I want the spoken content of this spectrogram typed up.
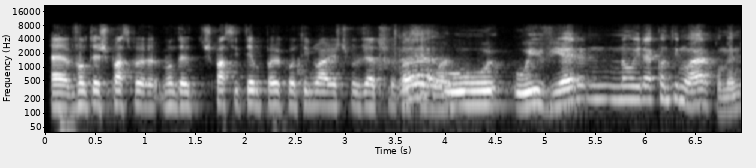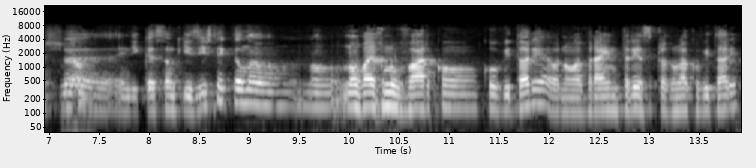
Uh, vão, ter espaço para, vão ter espaço e tempo para continuar estes projetos no próximo uh, ano? O, o Ivieira não irá continuar, pelo menos não. a indicação que existe é que ele não, não, não vai renovar com, com o Vitória, ou não haverá interesse para renovar com o Vitória,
